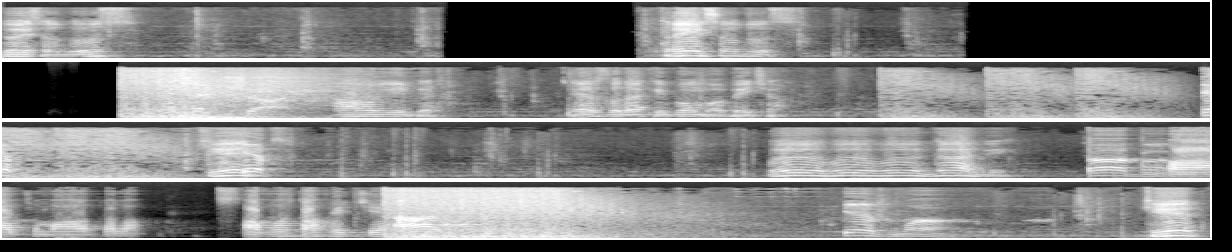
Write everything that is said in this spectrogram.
Doi s-au dus. Trei s-au dus. Headshot. Au liber. Ia să văd dacă e bomba pe aici. Chet. Chet! Bă, bă, bă, Gabi. Gabi. A, ce m-a luat ăla. Am fost AFC. Chet, mă. Chet!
